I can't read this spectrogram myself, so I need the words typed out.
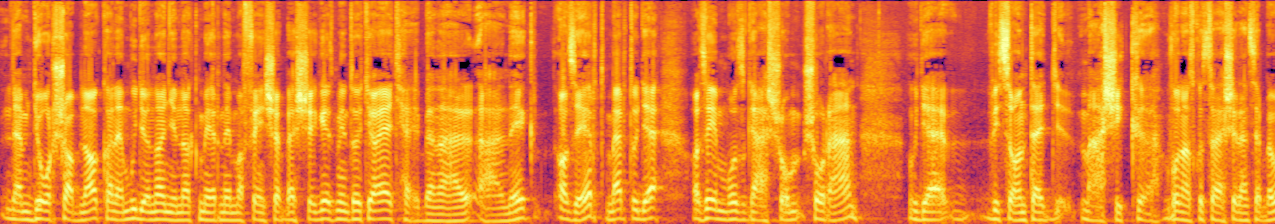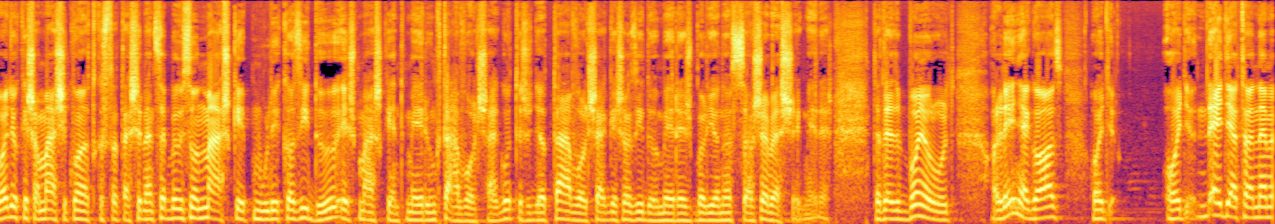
nem gyorsabbnak, hanem ugyanannyinak mérném a fénysebességét, mint hogyha egy helyben áll, állnék. Azért, mert ugye az én mozgásom során ugye viszont egy másik vonatkoztatási rendszerben vagyok, és a másik vonatkoztatási rendszerben viszont másképp múlik az idő, és másként mérünk távolságot, és ugye a távolság és az időmérésből jön össze a sebességmérés. Tehát ez bonyolult. A lényeg az, hogy hogy egyáltalán nem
